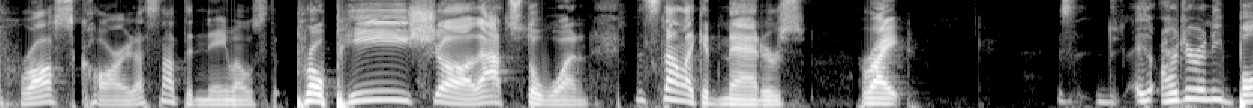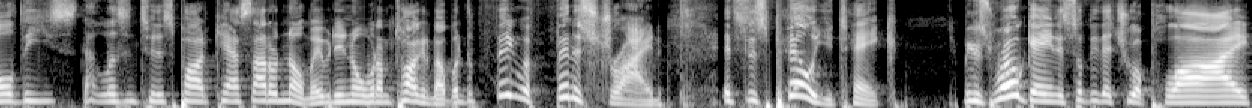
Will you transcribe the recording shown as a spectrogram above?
proscar that's not the name i was th- propecia that's the one. It's not like it matters right? Is- are there any baldies that listen to this podcast? I don't know. Maybe they know what i'm talking about. But the thing with Finastride it's this pill you take. Because rogaine is something that you apply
